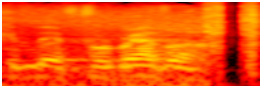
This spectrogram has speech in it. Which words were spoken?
can live forever.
